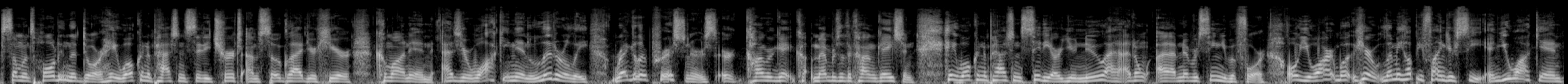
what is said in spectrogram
Someone's holding the door. "Hey, welcome to Passion City Church. I'm so glad you're here. Come on in." As you're walking in, literally regular parishioners or congregate members of the congregation, "Hey, welcome to Passion City. Are you new? I, I don't don't, I've never seen you before. Oh, you are? Well, here, let me help you find your seat. And you walk in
